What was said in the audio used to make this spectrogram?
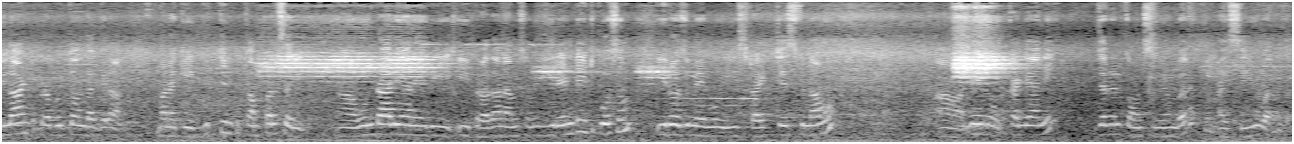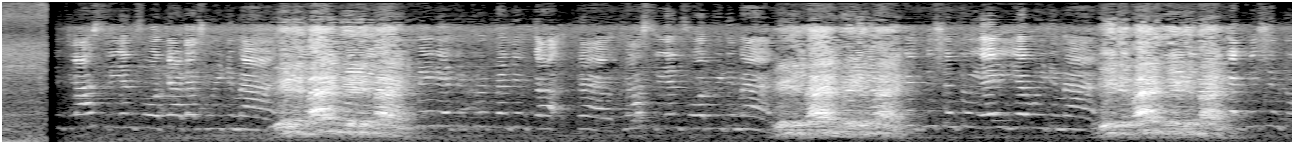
ఇలాంటి ప్రభుత్వం దగ్గర మనకి గుర్తింపు కంపల్సరీ ఉండాలి అనేది ఈ ప్రధాన అంశం. ఈ రెండింటి కోసం ఈరోజు మేము ఈ స్ట్రైక్ చేస్తున్నాము. నేను Kalyani general council member ICU work Recognition to AEA with demand. Recognition to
